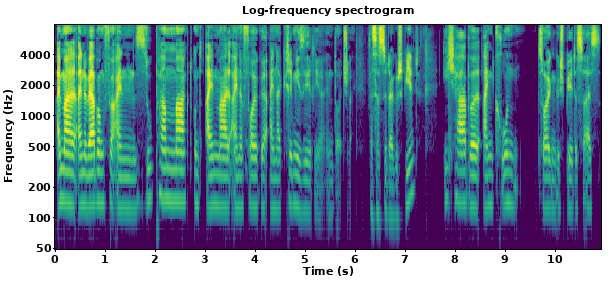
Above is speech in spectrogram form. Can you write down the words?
Einmal eine Werbung für einen Supermarkt und einmal eine Folge einer Krimiserie in Deutschland. Was hast du da gespielt? Ich habe einen Kronzeugen gespielt, das heißt,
